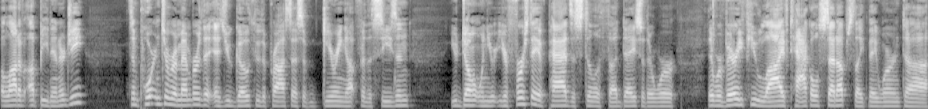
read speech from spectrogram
a lot of upbeat energy. It's important to remember that as you go through the process of gearing up for the season, you don't when your your first day of pads is still a thud day. So there were there were very few live tackle setups. Like they weren't uh,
